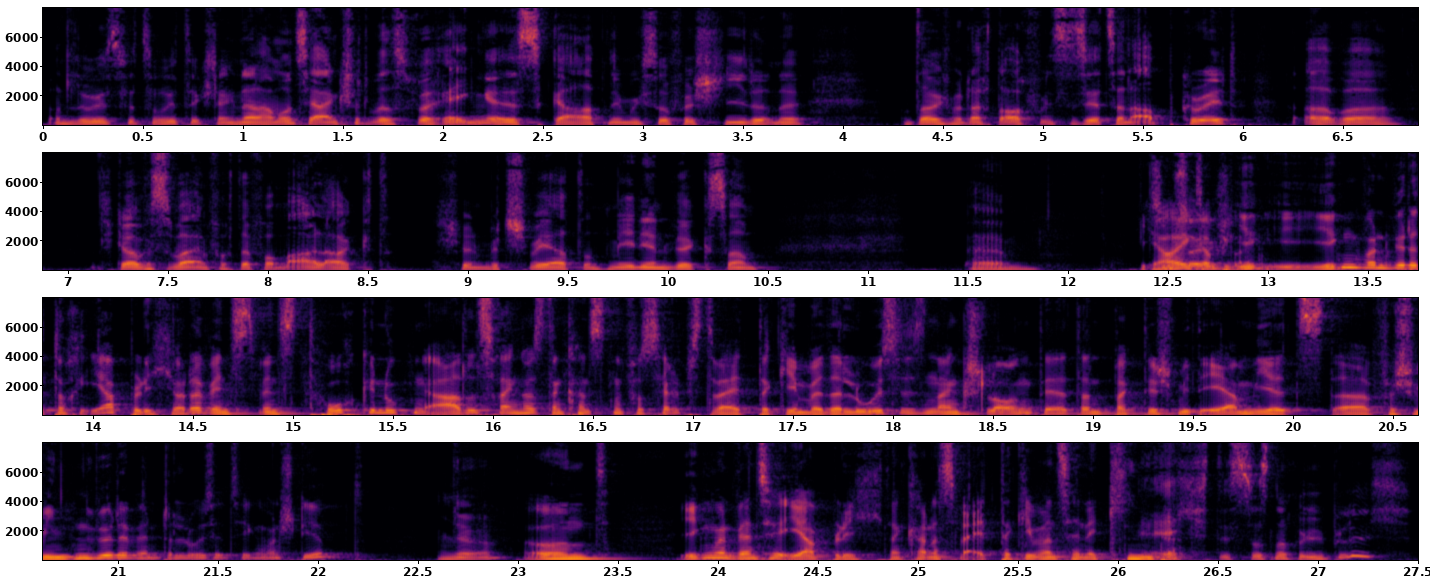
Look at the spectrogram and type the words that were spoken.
und Louis wird zum Ritter geschlagen. Dann haben wir uns ja angeschaut, was für Ränge es gab, nämlich so verschiedene. Und da habe ich mir gedacht, auch ist das jetzt ein Upgrade, aber ich glaube, es war einfach der Formalakt. Schön mit Schwert und medienwirksam. Ähm, ja, ich glaube, ir irgendwann wird er doch erblich, oder? Wenn du hoch genug einen Adelsrang hast, dann kannst du ihn von selbst weitergehen, weil der Louis ist dann geschlagen, der dann praktisch mit Erm jetzt äh, verschwinden würde, wenn der Louis jetzt irgendwann stirbt. Ja. Und irgendwann werden sie ja erblich, dann kann er es weitergeben an seine Kinder. Echt? Ist das noch üblich?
